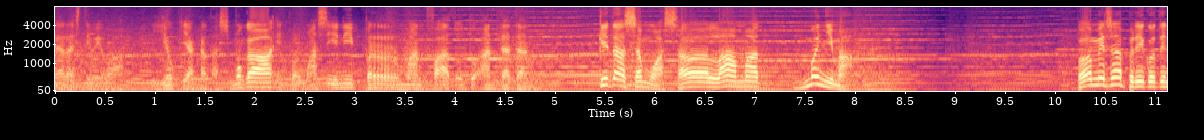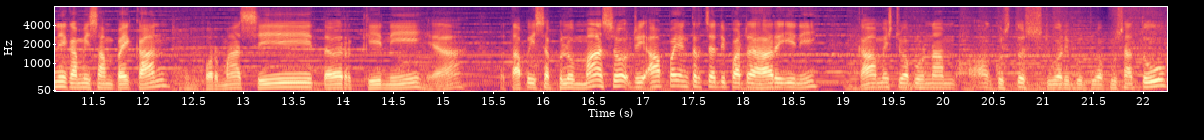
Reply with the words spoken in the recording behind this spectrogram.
daerah istimewa Yogyakarta. Semoga informasi ini bermanfaat untuk Anda dan kita semua. Selamat menyimak Pemirsa berikut ini kami sampaikan informasi terkini ya. Tetapi sebelum masuk di apa yang terjadi pada hari ini, Kamis 26 Agustus 2021,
